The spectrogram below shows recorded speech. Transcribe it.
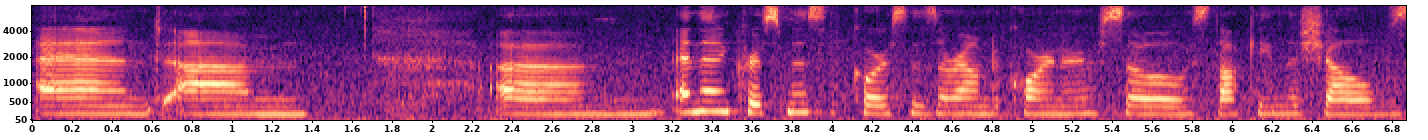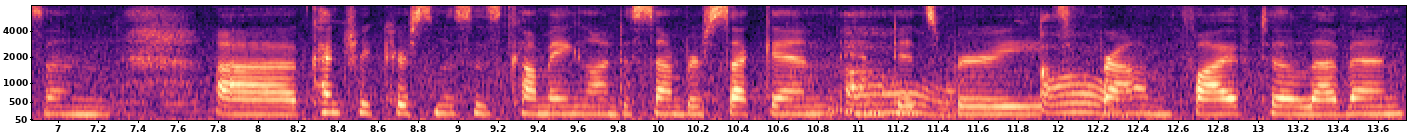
And um, um, and then Christmas, of course, is around the corner. So stocking the shelves and uh, Country Christmas is coming on December second in Oh, Didsbury. It's oh. from five to eleven,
